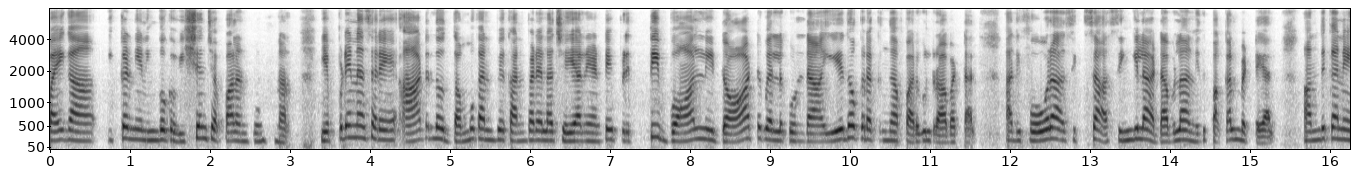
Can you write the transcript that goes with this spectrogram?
పైగా ఇక్కడ నేను ఇంకొక విషయం చెప్పాలనుకుంటున్నాను. ఎప్పుడైనా సరే ఆటలో దమ్ము కనిపి కనపడేలా చేయాలి అంటే ప్రతి బాల్ని డాట్ వెళ్ళకుండా ఏదో ఒక రకంగా పరుగులు రాబట్టాలి. అది ఫోరా సిక్సా సింగిలా డబులా అనేది పక్కన పెట్టేయాలి. అందుకనే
